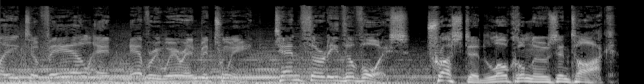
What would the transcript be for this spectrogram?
To Vail and everywhere in between. 1030 The Voice. Trusted local news and talk.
